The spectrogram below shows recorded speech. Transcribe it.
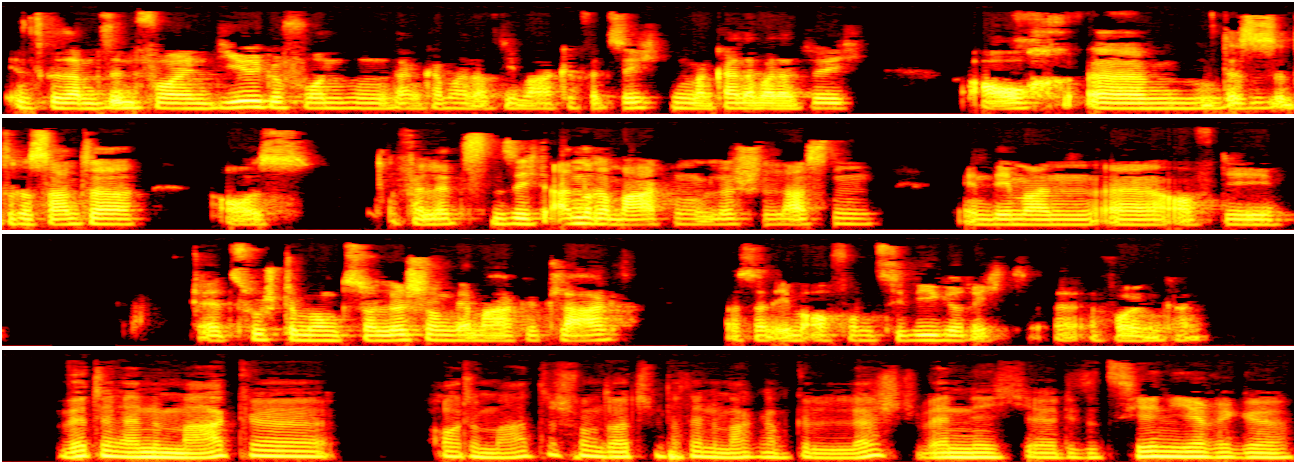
insgesamt sinnvollen Deal gefunden, dann kann man auf die Marke verzichten. Man kann aber natürlich auch, ähm, das ist interessanter, aus verletzten Sicht andere Marken löschen lassen, indem man äh, auf die äh, Zustimmung zur Löschung der Marke klagt was dann eben auch vom Zivilgericht äh, erfolgen kann. Wird denn eine Marke automatisch vom deutschen Patent- und Markenamt gelöscht, wenn ich äh, diese zehnjährige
